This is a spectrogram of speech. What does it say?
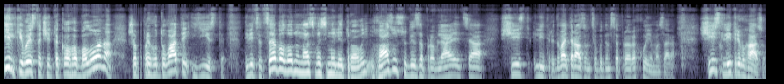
Скільки вистачить такого балона, щоб приготувати їсти? Дивіться, це балон у нас 8-літровий. Газу сюди заправляється 6 літрів. Давайте разом це будемо все прорахуємо зараз. 6 літрів газу.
